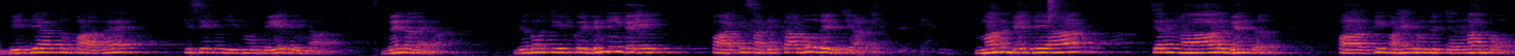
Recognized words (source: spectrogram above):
ਵੇਦਿਆ ਤੋਂ ਭਾਵ ਹੈ ਕਿਸੇ ਚੀਜ਼ ਨੂੰ ਵੇਦ ਦੇਣਾ ਵਿੰਨ ਲੈਣਾ। ਜਦੋਂ ਚੀਜ਼ ਕੋਈ ਵਿੰਨੀ ਗਈ, ਭਾਵ ਕਿ ਸਾਡੇ ਕਾਬੂ ਦੇ ਵਿੱਚ ਆ ਗਈ। ਮਨ ਵੇਦਿਆ, ਚਰਨਾਰ ਬਿੰਦ। ਭਾਵ ਕਿ ਵਾਹਿਗੁਰੂ ਦੇ ਚਰਨਾਂ ਤੋਂ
